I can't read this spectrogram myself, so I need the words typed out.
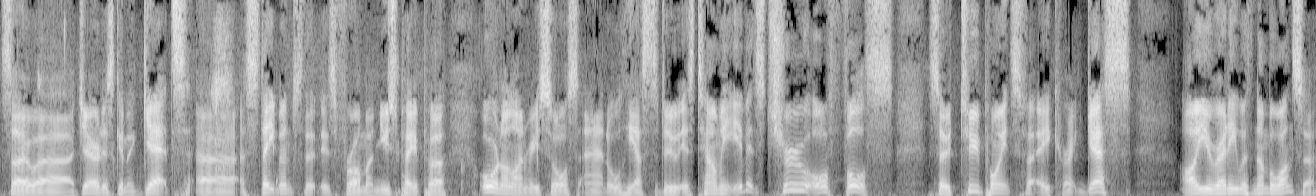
So uh, Jared is going to get uh, a statement that is from a newspaper or an online resource, and all he has to do is tell me if it's true or false. So two points for a correct guess. Are you ready with number one, sir?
